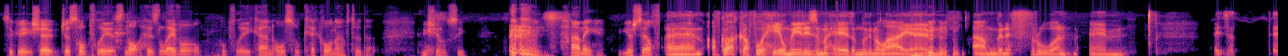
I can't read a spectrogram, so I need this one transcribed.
It's a great shout. Just hopefully it's not his level. Hopefully he can also kick on after that. We shall see. Hammy, yourself. Um, I've got a couple of Hail Marys in my head, I'm not going to lie. Um, I'm going to throw one. Um, it's a, uh,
